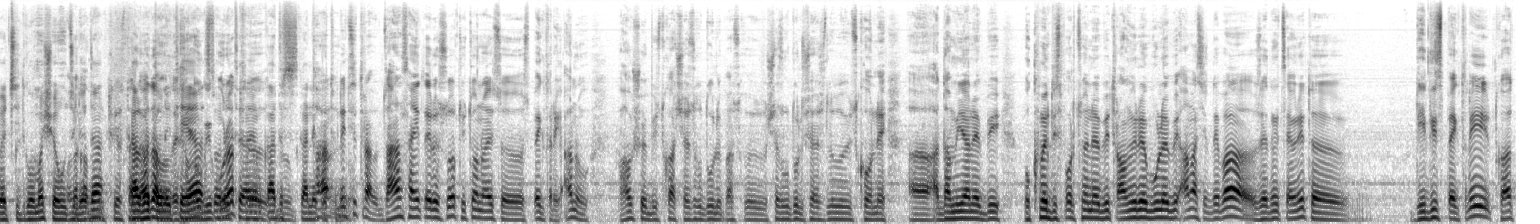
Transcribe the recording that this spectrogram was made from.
გვერდში დგომა შეუძლია და თეა სწორედ კადრს განეკუთვნება. იცით რა, ძალიან საინტერესოა თვითონ ეს სპექტრი, ანუ ბავშვების თქვა შეზღუდული შეზღუდული შესაძლებლობების მქონე ადამიანები, მოქმედი სპორტსმენები, ტრავმირებულები, ამას იხდება ზედმიწევნით დიდი სპექტრი, თქვათ,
